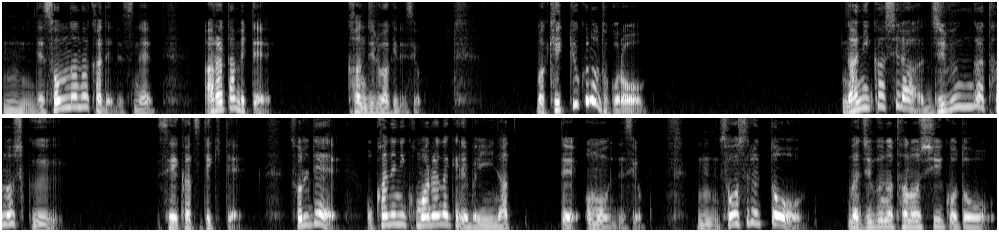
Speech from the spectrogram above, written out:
うん、でそんな中でですね改めて感じるわけですよ。まあ、結局のところ何かしら自分が楽しく生活できてそれでお金に困らなければいいなって思うんですよ。うん、そうすると、まあ、自分の楽しいことを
